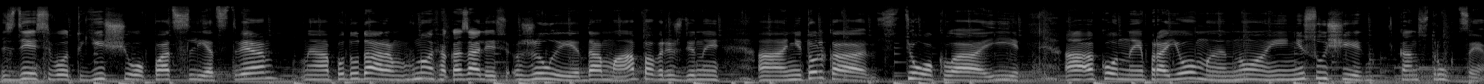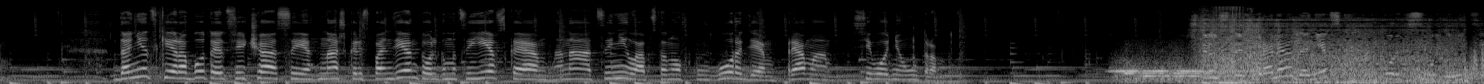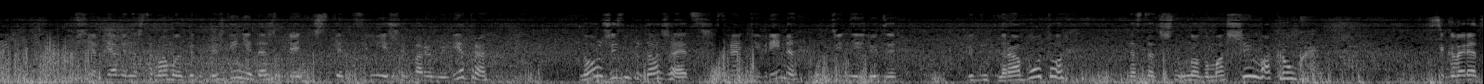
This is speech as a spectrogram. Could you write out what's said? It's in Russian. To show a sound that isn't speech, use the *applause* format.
Здесь вот еще последствия. Э, под ударом вновь оказались жилые дома, повреждены а, не только стекла и а, оконные проемы, но и несущие конструкции. В Донецке работает сейчас и наш корреспондент Ольга Мациевская. Она оценила обстановку в городе прямо сегодня утром. 14 февраля, Донецк, город сегодня неделя объявлено штормовое предупреждение, даже периодически это сильнейшие порывы ветра. Но жизнь продолжается. Сейчас раннее время, утренние люди бегут на работу, достаточно много машин вокруг. Все говорят,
